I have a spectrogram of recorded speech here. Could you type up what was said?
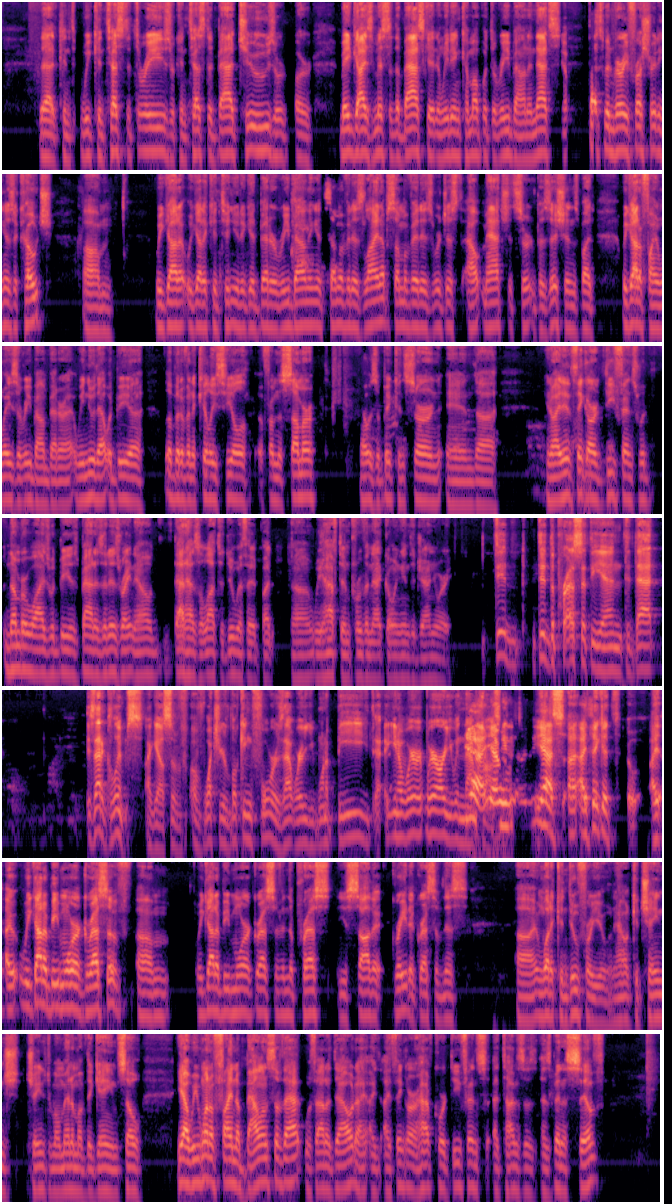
that con- we contested threes or contested bad twos or or made guys miss at the basket and we didn't come up with the rebound and that's yep. that's been very frustrating as a coach um, we got to we got to continue to get better rebounding and some of it is lineup some of it is we're just outmatched at certain positions but we got to find ways to rebound better we knew that would be a little bit of an achilles heel from the summer that was a big concern and uh, you know i didn't think our defense would number wise would be as bad as it is right now. That has a lot to do with it, but uh, we have to improve in that going into January. Did did the press at the end? Did that is that a glimpse, I guess, of of what you're looking for? Is that where you want to be? You know, where where are you in that? Yeah, process? I mean, yes, I, I think it's. I, I we got to be more aggressive. Um, we got to be more aggressive in the press. You saw the great aggressiveness uh, and what it can do for you and how it could change change the momentum of the game. So, yeah, we want to find a balance of that without a doubt. I I, I think our half court defense at times has, has been a sieve.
